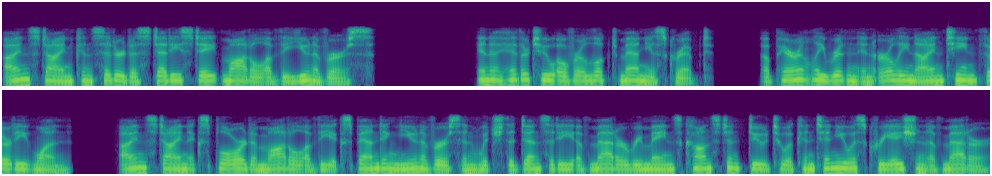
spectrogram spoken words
Einstein considered a steady-state model of the universe. In a hitherto overlooked manuscript, apparently written in early 1931, Einstein explored a model of the expanding universe in which the density of matter remains constant due to a continuous creation of matter,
